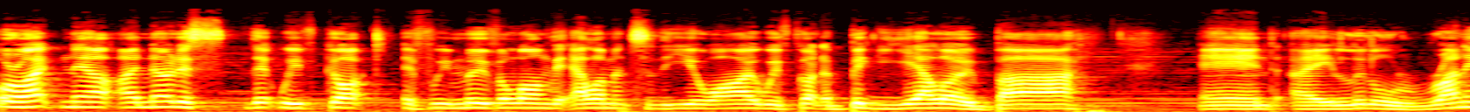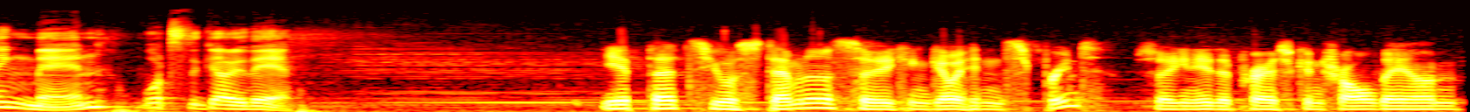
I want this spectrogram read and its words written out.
All right, now I notice that we've got, if we move along the elements of the UI, we've got a big yellow bar and a little running man. What's the go there? Yep, that's your stamina, so you can go ahead and sprint. So you can either press control down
